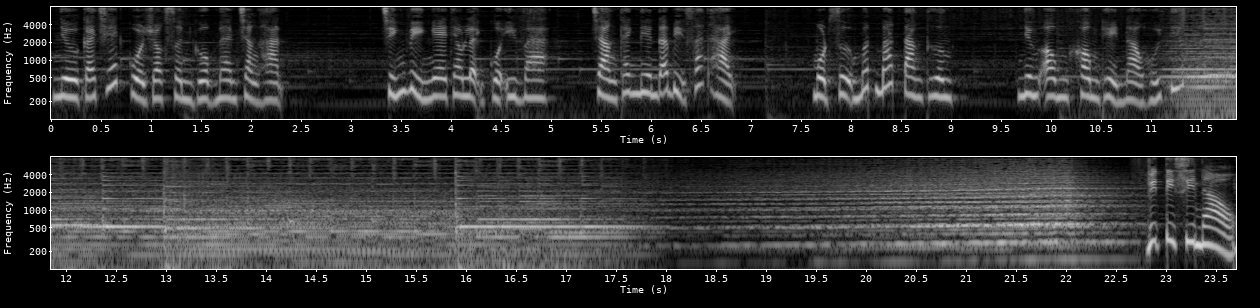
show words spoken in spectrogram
Như cái chết của Jackson Goldman chẳng hạn. Chính vì nghe theo lệnh của Iva, chàng thanh niên đã bị sát hại. Một sự mất mát tang thương, nhưng ông không thể nào hối tiếc. VTC nào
